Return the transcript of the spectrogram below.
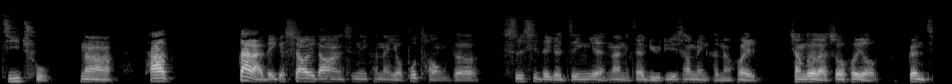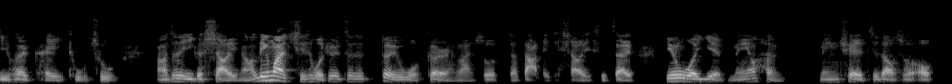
基础。那它。带来的一个效益当然是你可能有不同的实习的一个经验，那你在履历上面可能会相对来说会有更机会可以突出，然后这是一个效益。然后另外，其实我觉得这是对于我个人来说比较大的一个效益，是在因为我也没有很明确知道说哦，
